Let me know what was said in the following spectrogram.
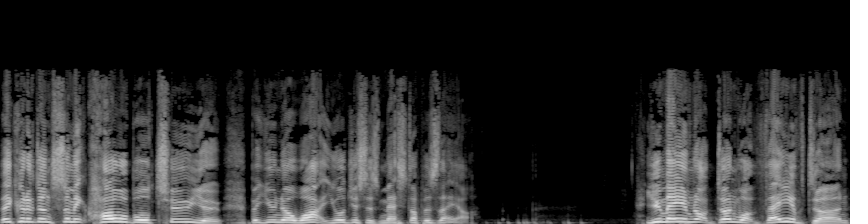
They could have done something horrible to you. But you know what? You're just as messed up as they are. You may have not done what they have done,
